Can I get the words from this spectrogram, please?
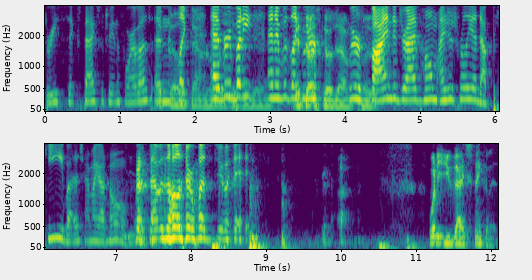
three six packs between the four of us, and goes like down really everybody, easy, yeah. and it was like It we does were go down we were smooth. fine to drive home. I just really had to pee by the time I got home. Like that was all there was to it. What did you guys think of it?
